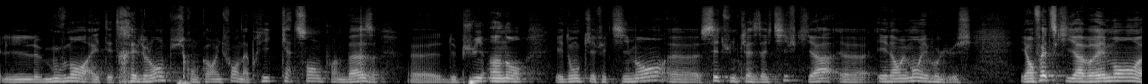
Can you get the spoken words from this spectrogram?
le mouvement a été très violent puisqu'encore une fois, on a pris 400 points de base euh, depuis un an. Et donc, effectivement, euh, c'est une classe d'actifs qui a énormément évolué. Et en fait, ce qui a vraiment,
